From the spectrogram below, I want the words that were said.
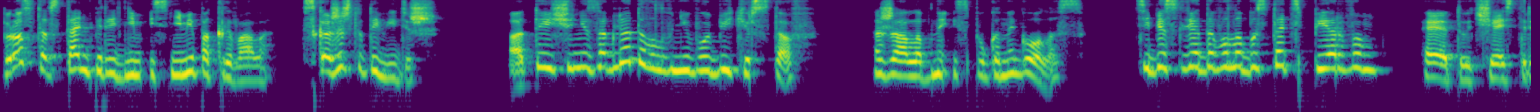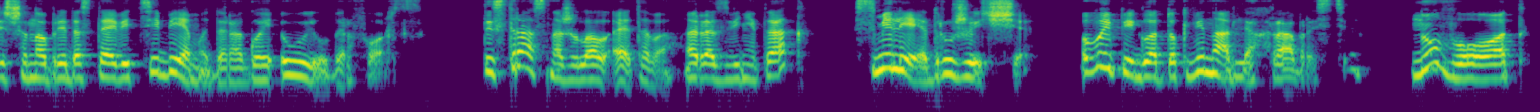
«Просто встань перед ним и сними покрывало. Скажи, что ты видишь». «А ты еще не заглядывал в него, Бикерстав?» Жалобный испуганный голос. «Тебе следовало бы стать первым». «Эту честь решено предоставить тебе, мой дорогой Уилберфорс. Ты страстно желал этого, разве не так? Смелее, дружище. Выпей глоток вина для храбрости. Ну вот.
